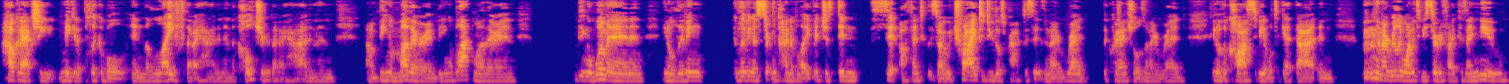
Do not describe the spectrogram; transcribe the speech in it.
how could I actually make it applicable in the life that I had and in the culture that I had? And then, um, being a mother and being a black mother and being a woman and, you know, living living a certain kind of life, it just didn't sit authentically. So I would try to do those practices and I read the credentials and I read, you know, the cost to be able to get that. And, and I really wanted to be certified because I knew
